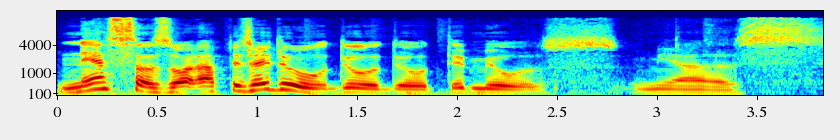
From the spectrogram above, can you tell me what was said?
nessas horas, apesar de eu, de eu, de eu ter meus, minhas,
